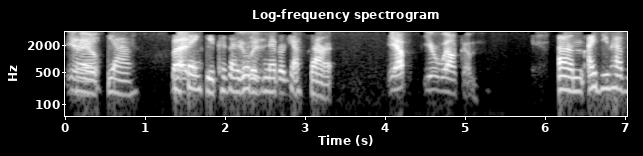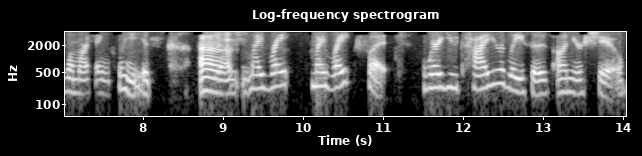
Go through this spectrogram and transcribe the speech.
you right. know. Yeah. But Thank you because I would have never guessed that. yep, you're welcome. Um, I do have one more thing, please. Um, Yes. My right my right foot, where you tie your laces on your shoe,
